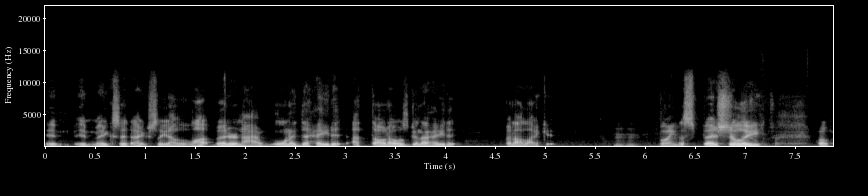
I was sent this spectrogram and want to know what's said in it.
It it makes it actually a lot better. And I wanted to hate it. I thought I was going to hate it, but I like it. Blaine? Especially, well,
